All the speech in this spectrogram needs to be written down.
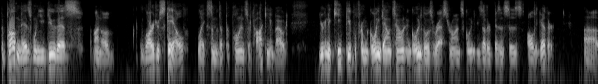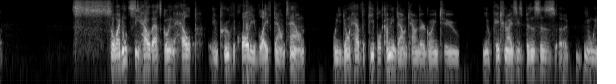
The problem is when you do this on a larger scale, like some of the proponents are talking about, you're going to keep people from going downtown and going to those restaurants, going to these other businesses altogether. Uh, so I don't see how that's going to help improve the quality of life downtown when you don't have the people coming downtown. They're going to, you know, patronize these businesses. Uh, you know,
